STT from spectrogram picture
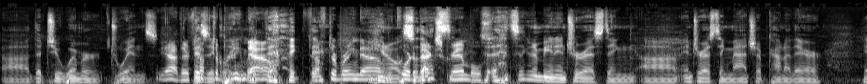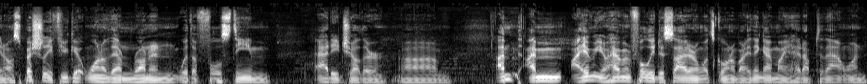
uh, the two Wimmer twins. Yeah, they're tough to physically. bring Like, down. like, tough to bring down. you know, so quarterback that's- scrambles. That's going to be an interesting, uh, interesting matchup kind of there. You know, especially if you get one of them running with a full steam at each other. Um, I'm, I'm, I haven't, you know, haven't fully decided on what's going on, but I think I might head up to that one.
